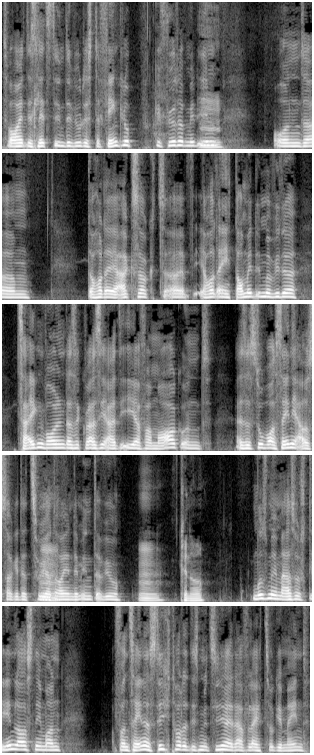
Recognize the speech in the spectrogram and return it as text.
Es war halt das letzte Interview, das der Fanclub geführt hat mit ihm. Mhm. Und ähm, da hat er ja auch gesagt, äh, er hat eigentlich damit immer wieder zeigen wollen, dass er quasi auch die ERV mag. Und also so war seine Aussage dazu ja Mhm. da in dem Interview. Mhm, genau. Muss man ihm auch so stehen lassen. Ich meine, von seiner Sicht hat er das mit Sicherheit auch vielleicht so gemeint.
